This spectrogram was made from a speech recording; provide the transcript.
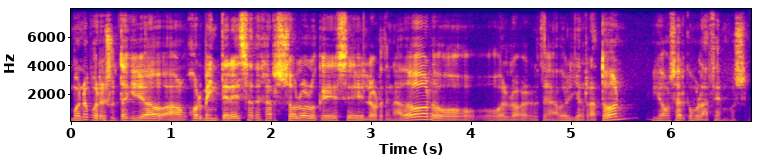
Bueno, pues resulta que yo a lo mejor me interesa dejar solo lo que es el ordenador o, el ordenador y el ratón y vamos a ver cómo lo hacemos.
